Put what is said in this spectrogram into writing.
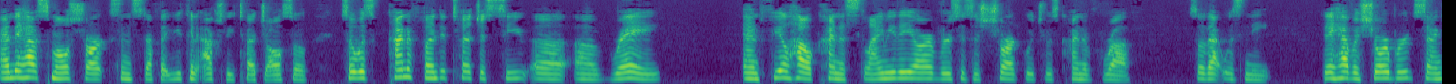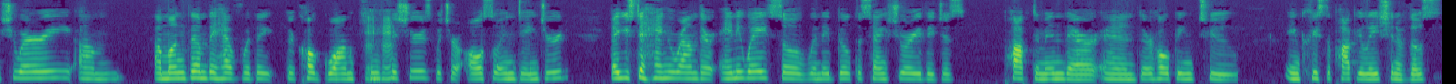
And they have small sharks and stuff that you can actually touch also. So it was kind of fun to touch a sea, uh, a ray and feel how kind of slimy they are versus a shark, which was kind of rough. So that was neat. They have a shorebird sanctuary. Um, among them, they have what they, they're called Guam kingfishers, which are also endangered. They used to hang around there anyway. So when they built the sanctuary, they just popped them in there and they're hoping to increase the population of those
